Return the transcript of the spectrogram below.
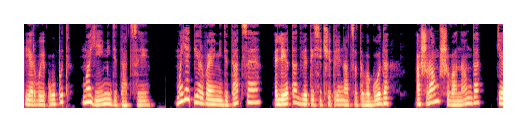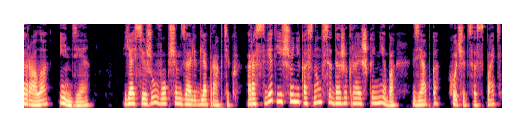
Первый опыт моей медитации. Моя первая медитация — лето 2013 года, ашрам Шивананда, Керала, Индия. Я сижу в общем зале для практик. Рассвет еще не коснулся даже краешка неба. Зябко, хочется спать.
